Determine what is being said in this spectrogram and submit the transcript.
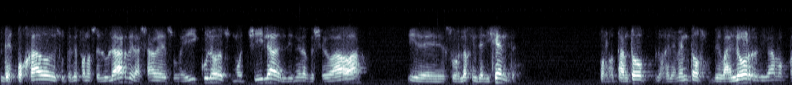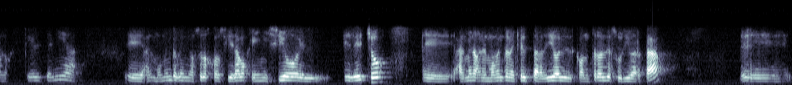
despojado de su teléfono celular, de la llave de su vehículo, de su mochila, del dinero que llevaba y de su reloj inteligente. Por lo tanto, los elementos de valor, digamos, con los que él tenía eh, al momento que nosotros consideramos que inició el, el hecho, eh, al menos en el momento en el que él perdió el control de su libertad, eh,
